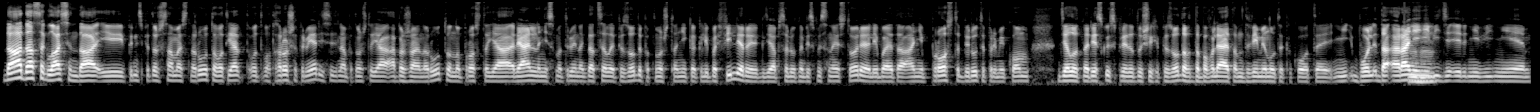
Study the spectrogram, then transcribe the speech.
Да, да, согласен, да, и, в принципе, то же самое с Наруто. Вот я, вот, вот хороший пример, действительно, потому что я обожаю Наруто, но просто я реально не смотрю иногда целые эпизоды, потому что они как либо филлеры, где абсолютно бессмысленная история, либо это они просто берут и прямиком делают нарезку из предыдущих эпизодов, добавляя там две минуты какого-то не, более, да, ранее mm-hmm. не, виде, не, не,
